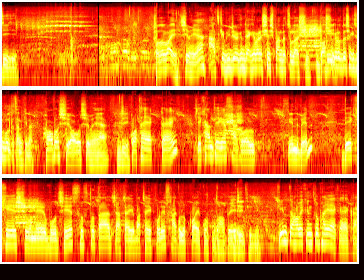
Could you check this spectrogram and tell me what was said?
জি জি। সদল ভাই জি ভাইয়া। আজকে ভিডিও কিন্তু একেবারে শেষ প্রান্তে চলে আসছি দর্শকের উদ্দেশ্যে কিছু বলতে চান কিনা? অবশ্যই অবশ্যই ভাইয়া। জি। কথা একটাই যেখান থেকে ছাগল কিনবেন দেখে শুনে বুঝে সুস্থতা যাচাই বাছাই করে ছাগল ক্রয় করতে হবে। জি জি জি। কিনতে হবে কিন্তু ভাই একা একা।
